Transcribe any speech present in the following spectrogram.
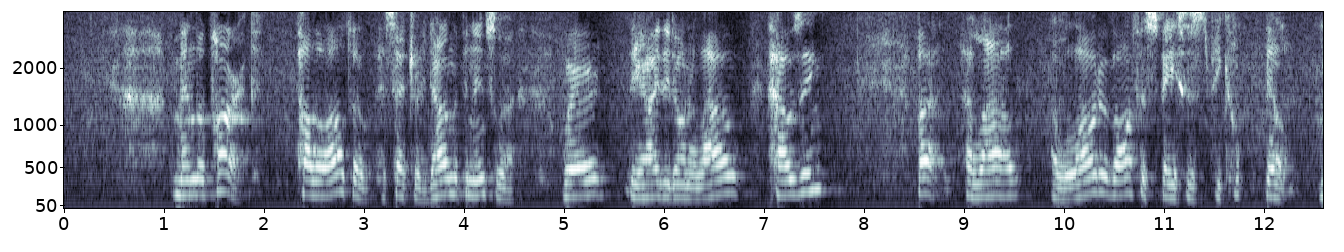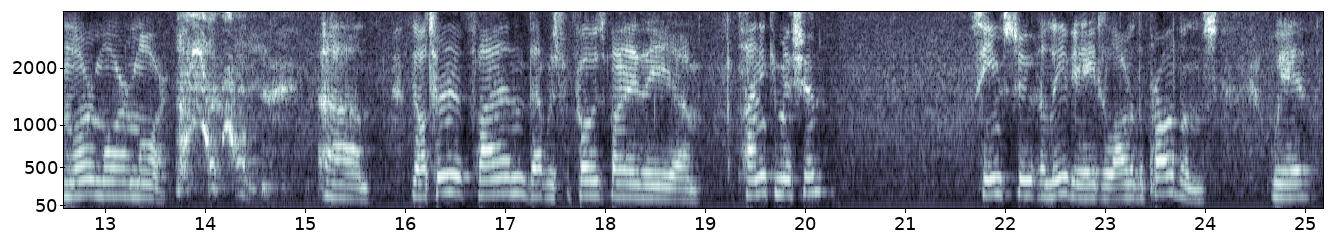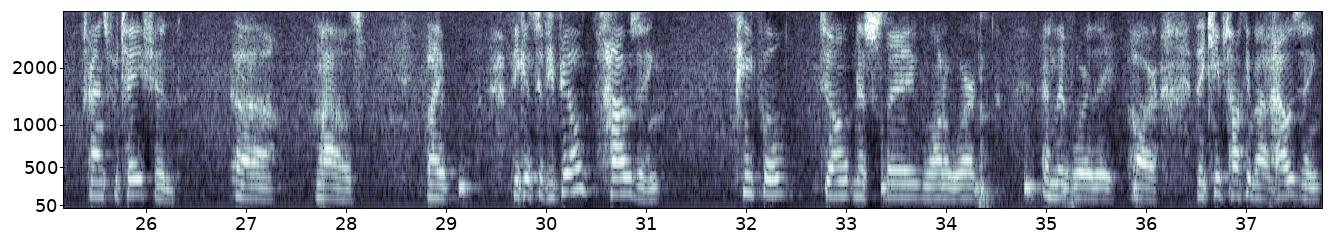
Menlo Park, Palo Alto, etc., down the peninsula, where they either don't allow housing, but allow a lot of office spaces to be built, more and more and more. Um, The alternative plan that was proposed by the um, Planning Commission seems to alleviate a lot of the problems with transportation uh, miles by, because if you build housing, people don't necessarily want to work and live where they are. They keep talking about housing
